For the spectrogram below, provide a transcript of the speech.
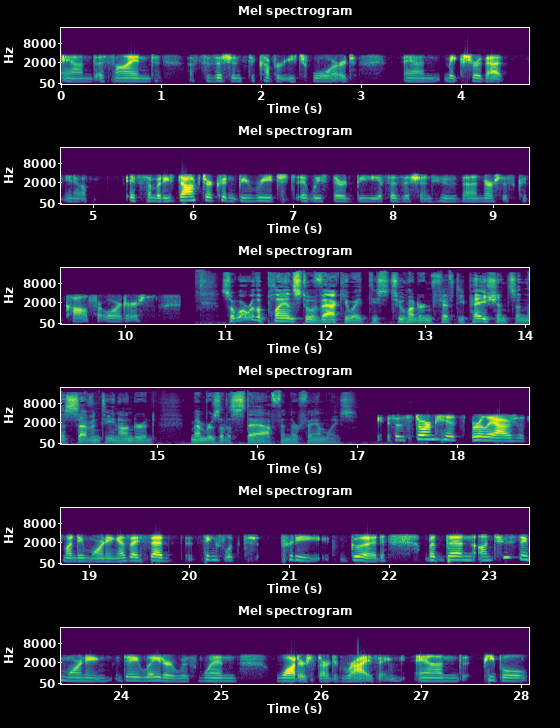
and assigned physicians to cover each ward and make sure that you know if somebody's doctor couldn't be reached at least there'd be a physician who the nurses could call for orders so what were the plans to evacuate these 250 patients and the 1700 members of the staff and their families so the storm hits early hours of Monday morning. As I said, things looked pretty good. But then on Tuesday morning, a day later, was when water started rising and people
